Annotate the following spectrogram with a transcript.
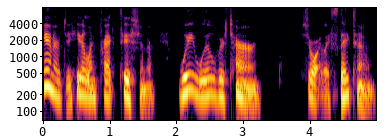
energy healing practitioner we will return shortly. Stay tuned.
